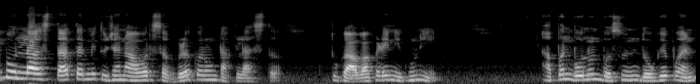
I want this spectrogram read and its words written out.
बोलला असता तर मी तुझ्या नावावर सगळं करून टाकलं असतं. तू गावाकडे निघून ये. आपण बोलून बसून दोघे पण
